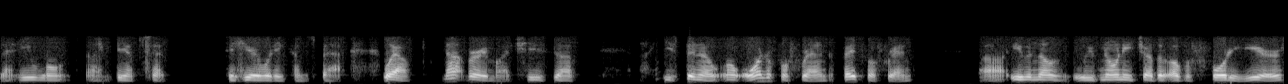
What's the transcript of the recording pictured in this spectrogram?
that he won't uh, be upset to hear when he comes back? Well, not very much. He's uh, he's been a, a, wonderful friend, a faithful friend. Uh, even though we've known each other over 40 years,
